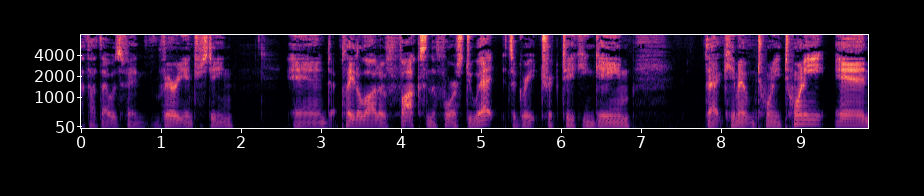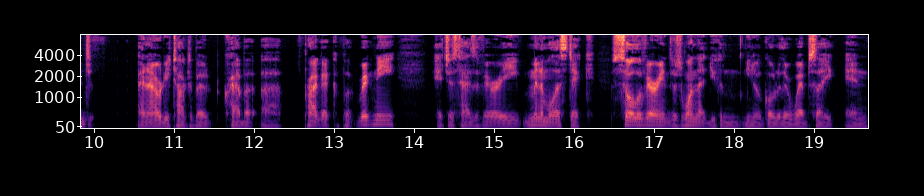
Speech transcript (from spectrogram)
I thought that was fan- very interesting and played a lot of Fox and the Force Duet. It's a great trick taking game that came out in 2020 and, and I already talked about Kraba, uh, Praga Caput Regni. It just has a very minimalistic solo variant. There's one that you can, you know, go to their website and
